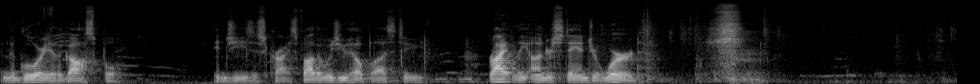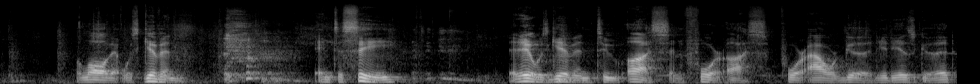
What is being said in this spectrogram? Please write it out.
and the glory of the gospel in Jesus Christ. Father, would you help us to rightly understand your word? The law that was given, and to see that it was given to us and for us, for our good. It is good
